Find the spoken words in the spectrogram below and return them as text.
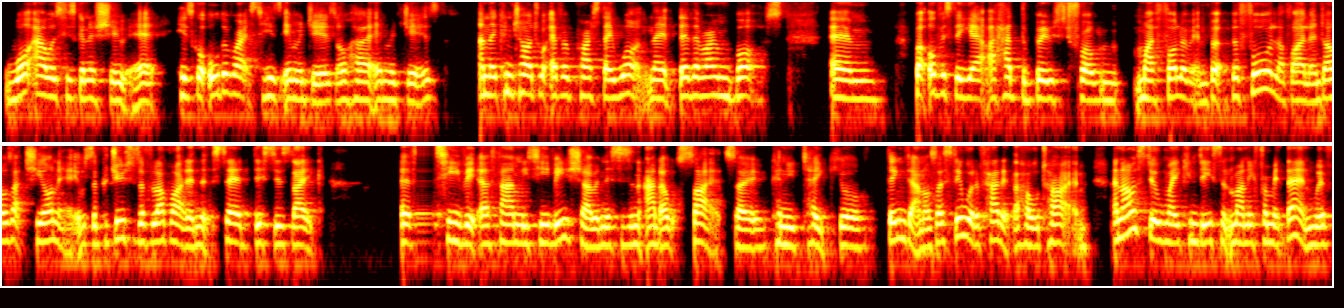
what hours he's going to shoot it. He's got all the rights to his images or her images, and they can charge whatever price they want. They, they're their own boss. Um, but obviously, yeah, I had the boost from my following. But before Love Island, I was actually on it. It was the producers of Love Island that said this is like a TV, a family TV show, and this is an adult site. So can you take your thing down? I was, I still would have had it the whole time, and I was still making decent money from it then, with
